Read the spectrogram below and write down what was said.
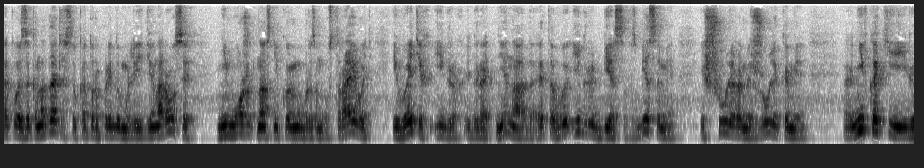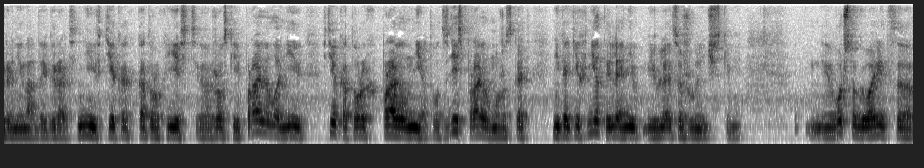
Такое законодательство, которое придумали единороссы, не может нас никоим образом устраивать. И в этих играх играть не надо. Это игры бесов. С бесами и шулерами, с жуликами, ни в какие игры не надо играть, ни в те, в которых есть э, жесткие правила, ни в те, в которых правил нет. Вот здесь правил, можно сказать, никаких нет или они являются жульническими. Вот что говорит э,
